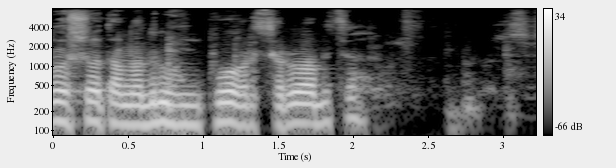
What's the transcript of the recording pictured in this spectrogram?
Ну, що там на другому поверсі робиться? Дуже.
